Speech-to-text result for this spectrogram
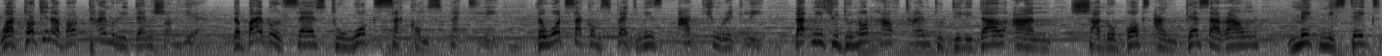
We're talking about time redemption here. The Bible says to walk circumspectly. The word circumspect means accurately. That means you do not have time to dilly dal and shadow box and guess around, make mistakes.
